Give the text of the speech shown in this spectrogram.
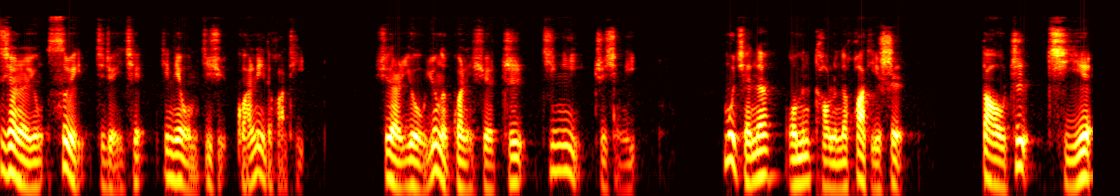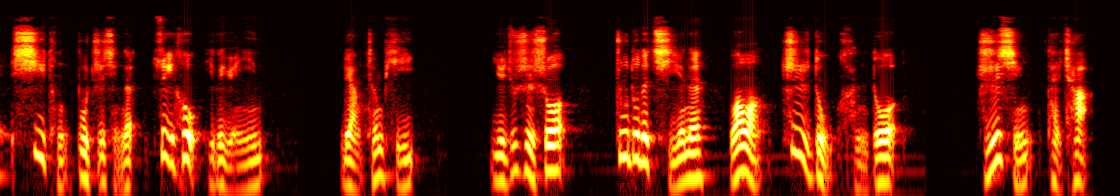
思想者用思维解决一切。今天我们继续管理的话题，学点有用的管理学之精益执行力。目前呢，我们讨论的话题是导致企业系统不执行的最后一个原因——两层皮。也就是说，诸多的企业呢，往往制度很多，执行太差。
